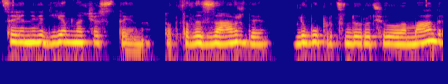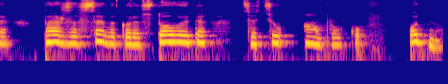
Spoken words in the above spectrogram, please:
Це є невід'ємна частина. Тобто ви завжди в будь-яку процедуру Чилоламадри перш за все використовуєте це цю ампулку одну.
